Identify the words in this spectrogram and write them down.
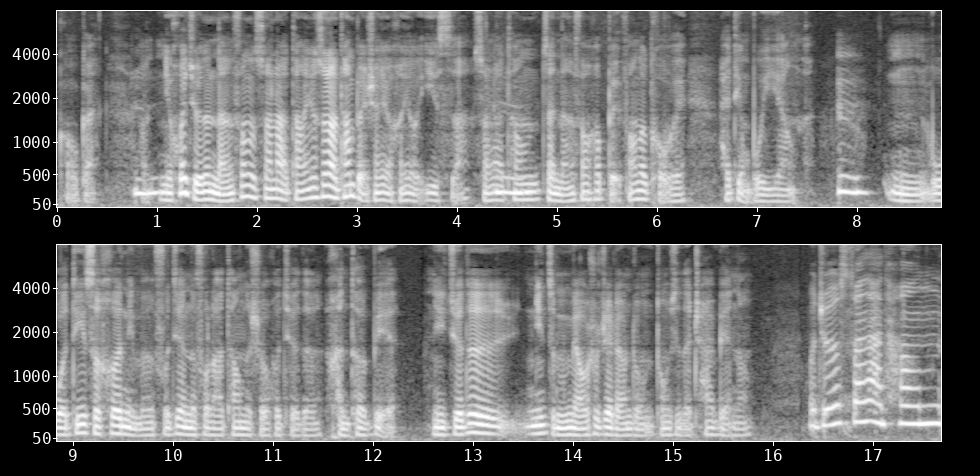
口感。嗯，你会觉得南方的酸辣汤，因为酸辣汤本身也很有意思啊。酸辣汤在南方和北方的口味还挺不一样的。嗯嗯，我第一次喝你们福建的胡辣汤的时候，会觉得很特别。你觉得你怎么描述这两种东西的差别呢？我觉得酸辣汤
